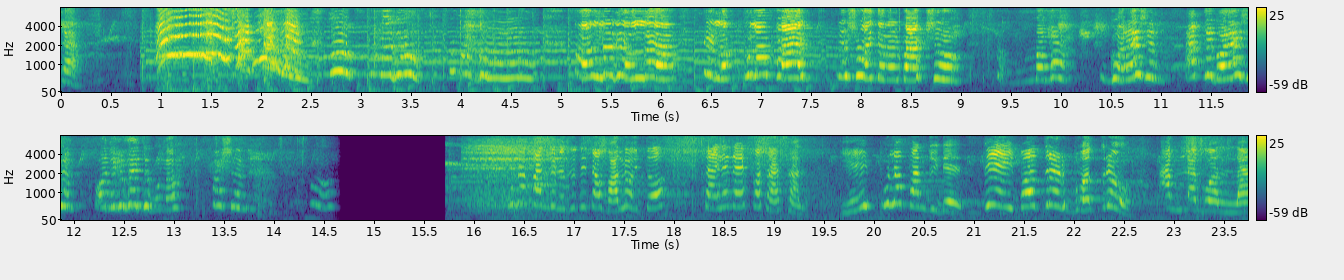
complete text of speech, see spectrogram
যা আল্লাহ রে আল্লাহ এলা পোলা পান এ শয়তানের বাক্স। মামা ঘরে আসেন আপনি ঘরে আসেন ওদিকে যাইতে না আসেন। পোলা পান দুইটা যদি তাও ভালো হইতো তাইলে না এক কথা আসাল এই পোলা পান দুইটা যে এই ভদ্রের ভদ্র আল্লাহ গো আল্লাহ।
